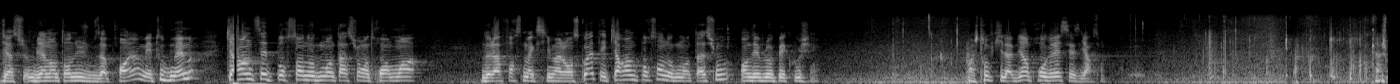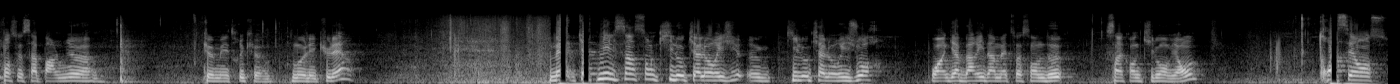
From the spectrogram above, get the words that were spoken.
bien, bien, entendu, je vous apprends rien, mais tout de même, 47% d'augmentation en 3 mois de la force maximale en squat et 40% d'augmentation en développé couché. Je trouve qu'il a bien progressé ce garçon. Je pense que ça parle mieux euh, que mes trucs euh, moléculaires. Mais 4500 kilocalories, euh, kilocalories jour pour un gabarit d'un mètre 62, 50 kg environ. Séances,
